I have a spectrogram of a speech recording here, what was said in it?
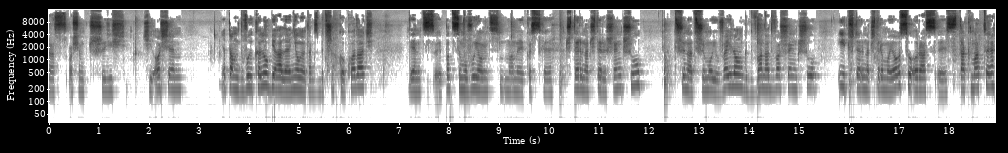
Czas 8.38. Ja tam dwójkę lubię, ale nie umiem tak zbyt szybko układać. Więc y, podsumowując, mamy kostkę 4 na 4 Shengshu, 3 na 3 moją Weilong, 2 na 2 Shengshu i 4 na 4 moje Osu oraz y, Stack Mate,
